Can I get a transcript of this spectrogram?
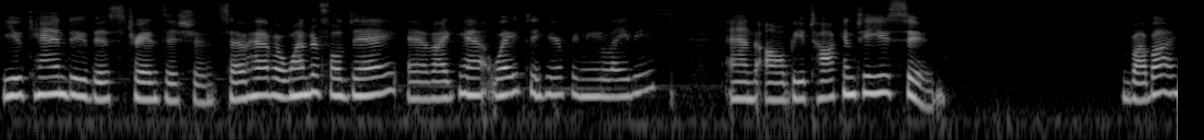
you can do this transition. So have a wonderful day and i can't wait to hear from you ladies and I'll be talking to you soon. Bye bye.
